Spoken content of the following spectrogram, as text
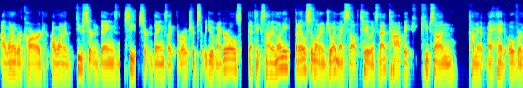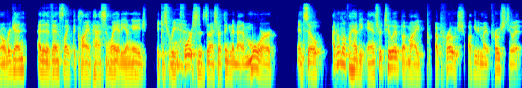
I want to work hard. I want to do certain things and see certain things like the road trips that we do with my girls. That takes time and money, but I also want to enjoy myself too. And so that topic keeps on coming up my head over and over again. And then events like the client passing away at a young age, it just reinforces yeah. and I start thinking about it more. And so I don't know if I have the answer to it, but my p- approach, I'll give you my approach to it,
